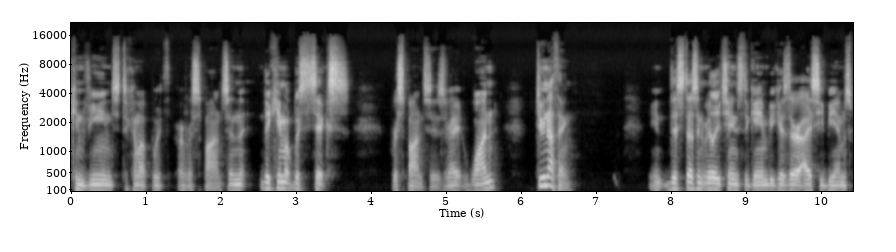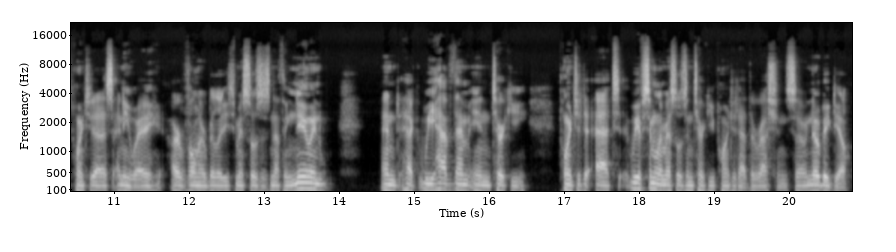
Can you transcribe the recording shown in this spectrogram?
convened to come up with a response. And they came up with six responses, right? One, do nothing. This doesn't really change the game because there are ICBMs pointed at us anyway. Our vulnerability to missiles is nothing new, and and heck, we have them in Turkey pointed at. We have similar missiles in Turkey pointed at the Russians, so no big deal.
